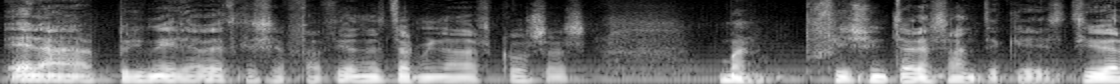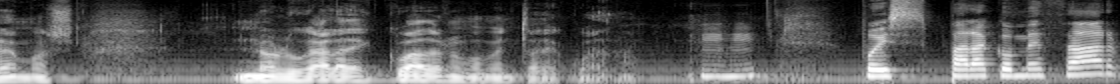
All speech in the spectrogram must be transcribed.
era a primeira vez que se facían determinadas cousas, bueno, fixo interesante que estivéramos no lugar adecuado no momento adecuado. Uh -huh. Pois para comezar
